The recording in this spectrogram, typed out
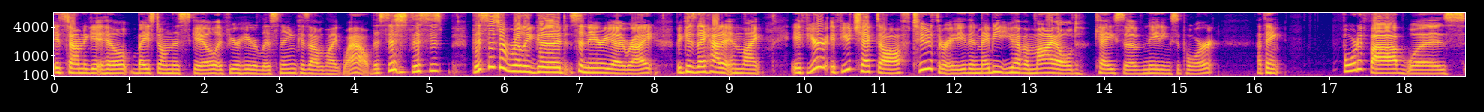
it's time to get help based on this scale if you're here listening because I was like, wow, this is this is this is a really good scenario, right? Because they had it in like if you're if you checked off 2 to 3, then maybe you have a mild case of needing support. I think 4 to 5 was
